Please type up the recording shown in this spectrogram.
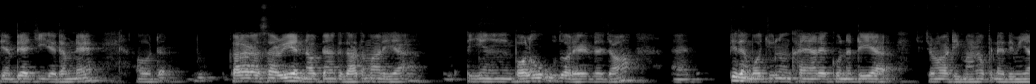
ပြန်ပြတ်ကြည့်တယ်ဒါမှမဟုတ်ဟိုကာလာဒါဆာရီရဲ့နောက်တန်းကစားသမားတွေကအရင်ဘောလုံးဥသွားတဲ့အတွက်ကြောင့်အဲပြစ်ဒဏ်ဘောကျူးလွန်ခံရတဲ့ကိုနတေးကကျွန်တော်ကဒီမှာတော့ပနယ်တင်မရ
